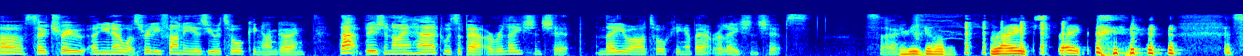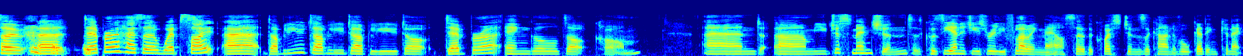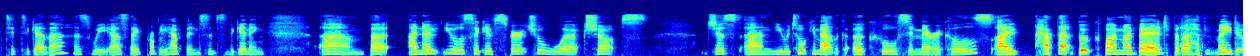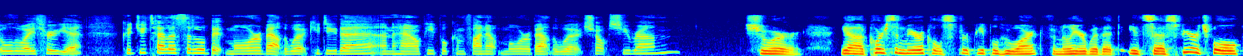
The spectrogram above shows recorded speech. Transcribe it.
Oh, so true. And you know what's really funny as you were talking, I'm going, that vision I had was about a relationship. And there you are talking about relationships. So there you go. right, right. so uh, Debra has a website at www.debraengle.com. And um, you just mentioned because the energy is really flowing now, so the questions are kind of all getting connected together as we as they probably have been since the beginning. Um, but I know you also give spiritual workshops just and you were talking about a course in miracles. I have that book by my bed, but I haven't made it all the way through yet. Could you tell us a little bit more about the work you do there and how people can find out more about the workshops you run? Sure. Yeah, A Course in Miracles for people who aren't familiar with it. It's a spiritual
